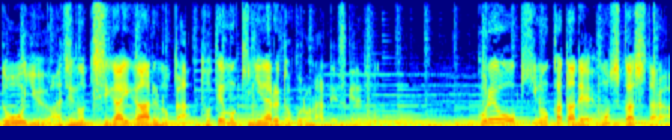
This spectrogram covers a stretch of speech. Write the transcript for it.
どういう味の違いがあるのかとても気になるところなんですけれどもこれをお聞きの方でもしかしたら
